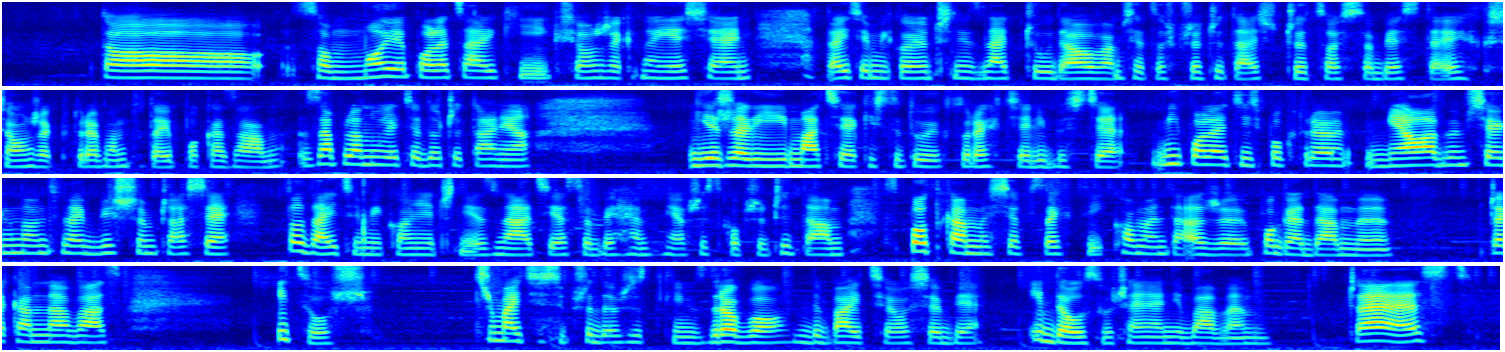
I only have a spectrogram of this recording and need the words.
to są moje polecajki książek na jesień. Dajcie mi koniecznie znać, czy udało Wam się coś przeczytać, czy coś sobie z tych książek, które Wam tutaj pokazałam, zaplanujecie do czytania. Jeżeli macie jakieś tytuły, które chcielibyście mi polecić, po które miałabym sięgnąć w najbliższym czasie, to dajcie mi koniecznie znać. Ja sobie chętnie wszystko przeczytam. Spotkamy się w sekcji komentarzy, pogadamy. Czekam na Was. I cóż, trzymajcie się przede wszystkim zdrowo, dbajcie o siebie i do usłyszenia niebawem. Cześć!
